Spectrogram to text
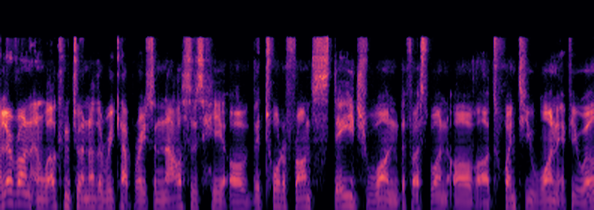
Hello, everyone, and welcome to another recap race analysis here of the Tour de France Stage 1, the first one of our 21, if you will.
